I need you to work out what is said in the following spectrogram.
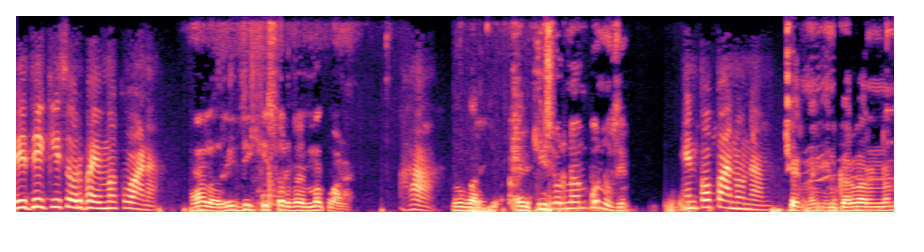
રિધિ કિશોરભાઈ મકવાણા. હાલો રીજી કિશોરભાઈ મકવાણા. હા. ઊભા રહેજો એને કિશોર નામ કોનું છે? એન પપ્પાનું નામ. છે ને એને કરવાનું નામ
